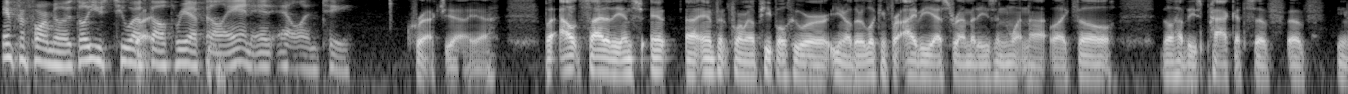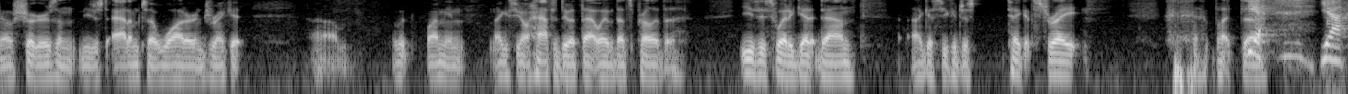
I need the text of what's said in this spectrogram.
infant formulas. They'll use two FL, three FL, and, and LNT. Correct. Yeah, yeah. But outside of the in, uh, infant formula, people who are you know they're looking for IBS remedies and whatnot, like they'll they'll have these packets of of you know sugars, and you just add them to water and drink it. Um, I mean, I guess you don't have to do it that way, but that's probably the easiest way to get it down. I guess you could just take it straight. but uh, yeah, yeah.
